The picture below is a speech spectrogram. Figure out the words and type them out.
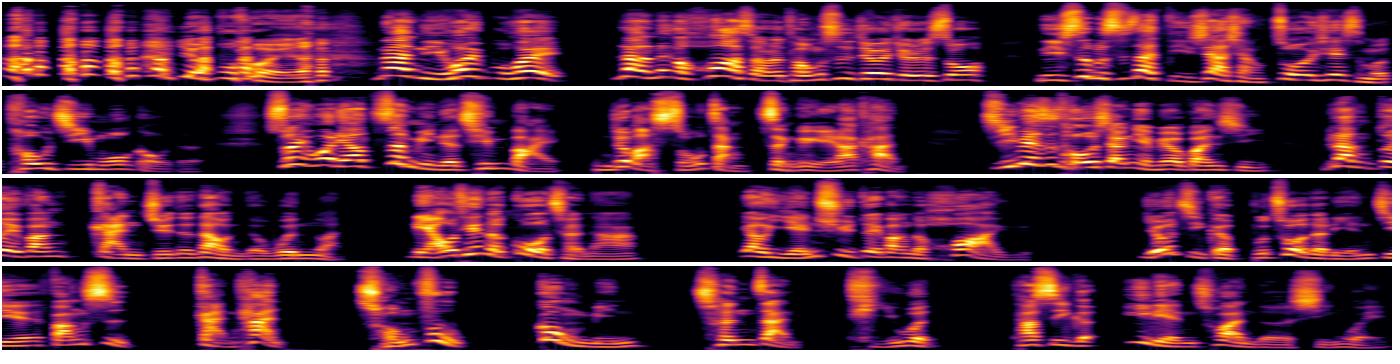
又不回了。那你会不会让那个话少的同事就会觉得说？你是不是在底下想做一些什么偷鸡摸狗的？所以为了要证明你的清白，你就把手掌整个给他看，即便是投降也没有关系，让对方感觉得到你的温暖。聊天的过程啊，要延续对方的话语，有几个不错的连接方式：感叹、重复、共鸣、称赞、提问。它是一个一连串的行为。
